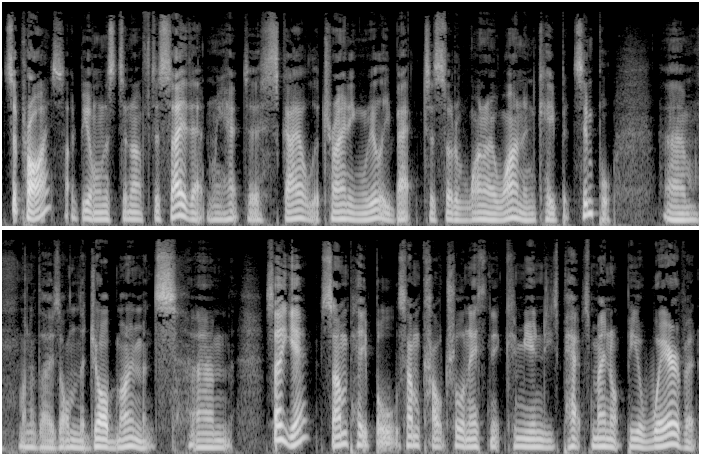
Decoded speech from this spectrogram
surprise. I'd be honest enough to say that. And we had to scale the training really back to sort of 101 and keep it simple. Um, one of those on the job moments. Um, so, yeah, some people, some cultural and ethnic communities perhaps may not be aware of it.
